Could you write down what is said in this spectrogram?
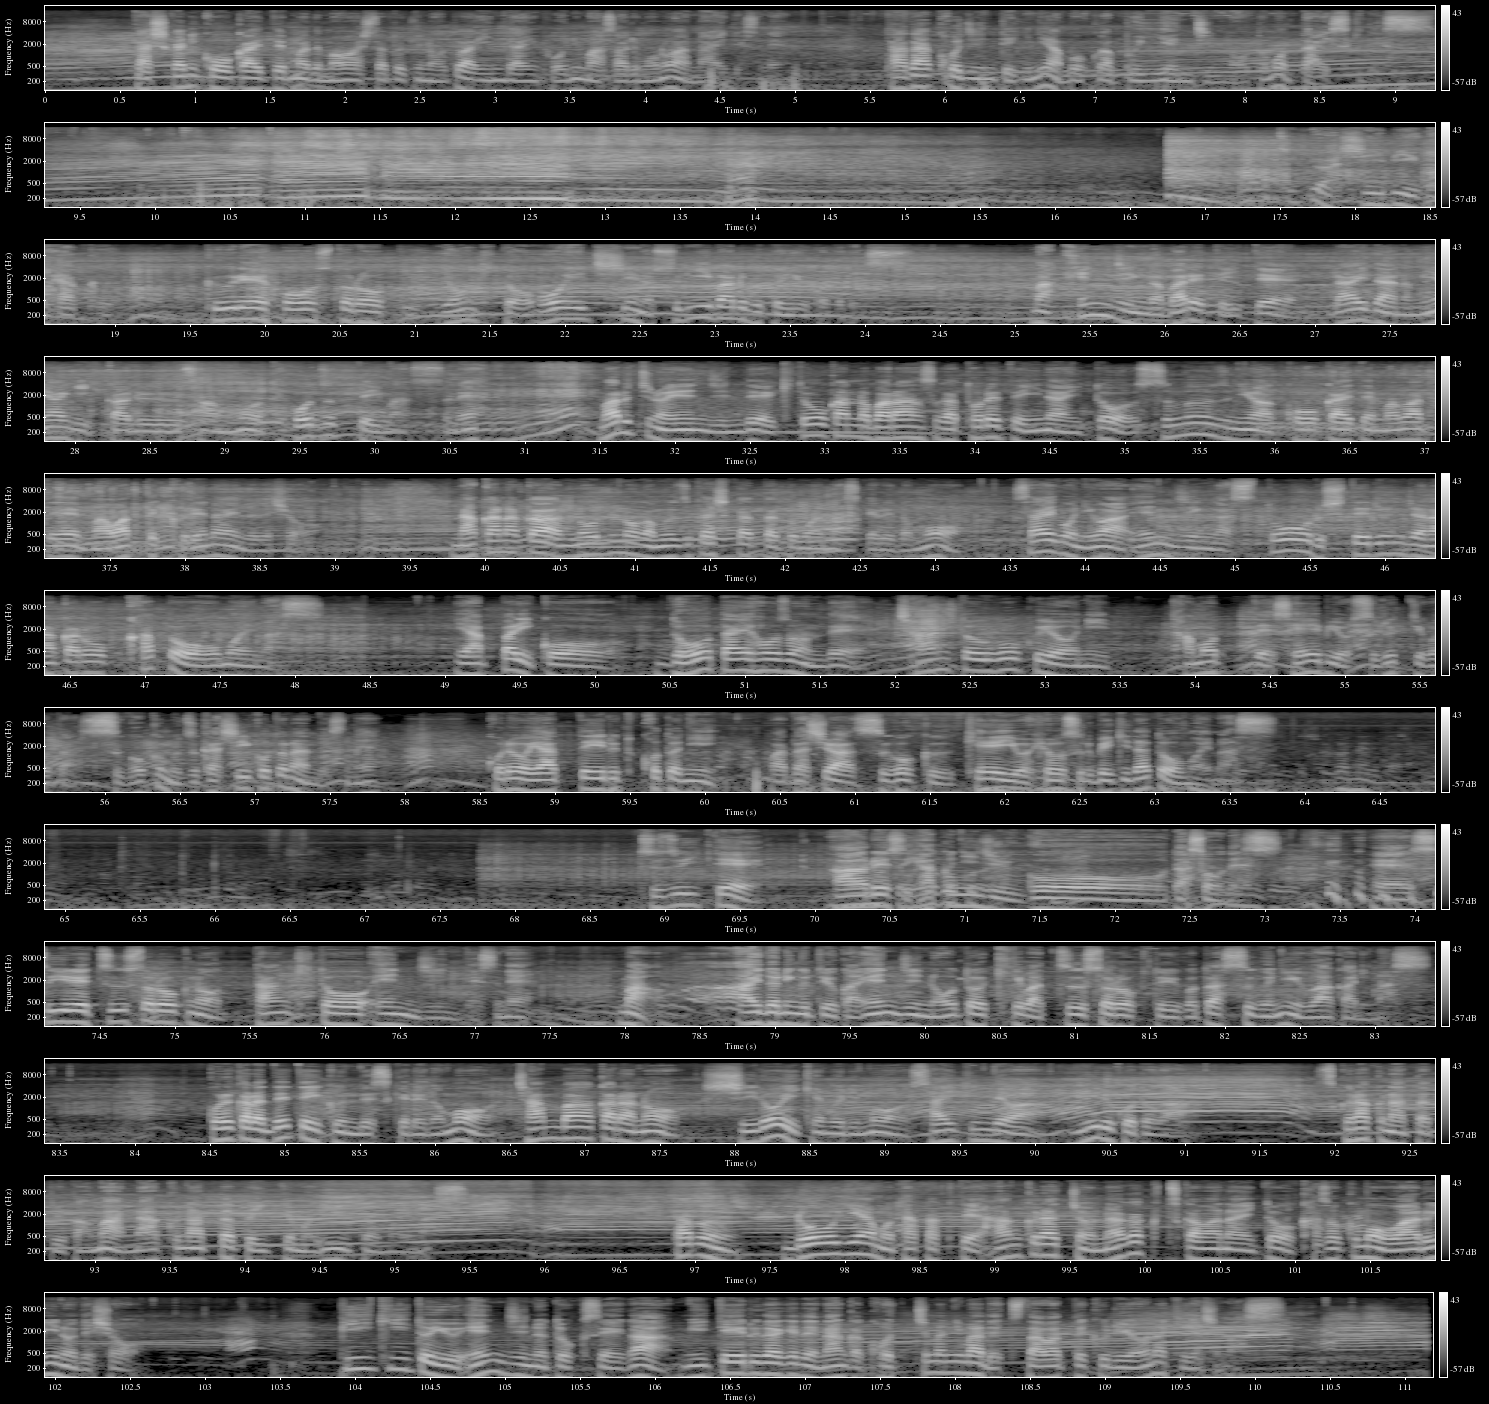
確かに高回転まで回した時の音はインライン4に勝るものはないですね。ただ個人的には僕は V エンジンの音も大好きです。次は CB500 空冷4ストローク4気筒 OHC の3バルブということです。まあエンジンがバレていてライダーの宮城光さんも手こずっていますね。マルチのエンジンで気筒間のバランスが取れていないとスムーズには高回転回って回ってくれないのでしょう。なかなか乗るのが難しかったと思いますけれども最後にはエンジンがストールしてるんじゃなかろうかと思います。やっぱりこう動態保存でちゃんと動くように保って整備をするっていうことはすごく難しいことなんですね。これをやっていることに私はすごく敬意を表するべきだと思います。続いて RS125 だそうです、えー、水冷2ストロークの短気筒エンジンですねまあアイドリングというかエンジンの音を聞けば2ストロークということはすぐに分かりますこれから出ていくんですけれどもチャンバーからの白い煙も最近では見ることが少なくなったというかまあなくなったと言ってもいいと思います。多分ローギアも高くてハンクラッチを長く使わないと加速も悪いのでしょう。P キーというエンジンの特性が見ているだけでなんかこっちにまで伝わってくるような気がします。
